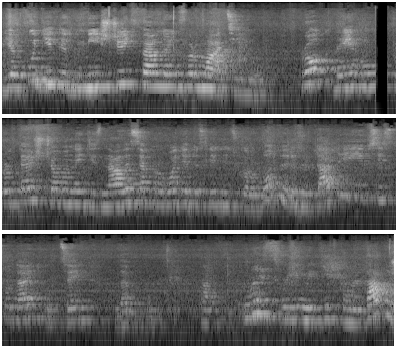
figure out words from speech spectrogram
в яку діти вміщують певну інформацію про книгу, про те, що вони дізналися, проводять дослідницьку роботу, і результати її всі складають у цей лепбук. Так, ми зі своїми дітками також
